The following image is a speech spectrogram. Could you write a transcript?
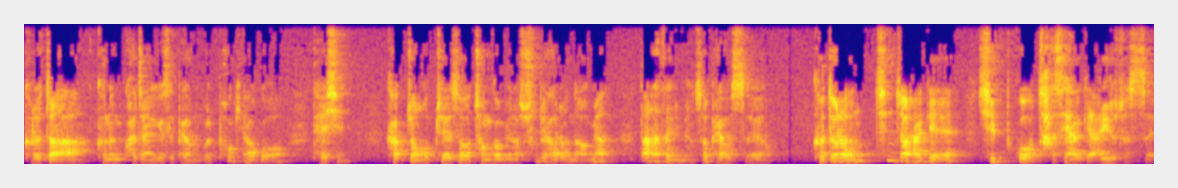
그러자 그는 과장에게서 배우는 걸 포기하고 대신 각종 업체에서 점검이나 수리하러 나오면 따라다니면서 배웠어요. 그들은 친절하게 쉽고 자세하게 알려줬어요.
